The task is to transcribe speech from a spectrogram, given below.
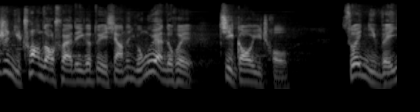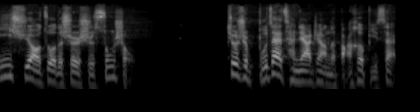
是你创造出来的一个对象，他永远都会技高一筹。所以你唯一需要做的事是松手，就是不再参加这样的拔河比赛。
